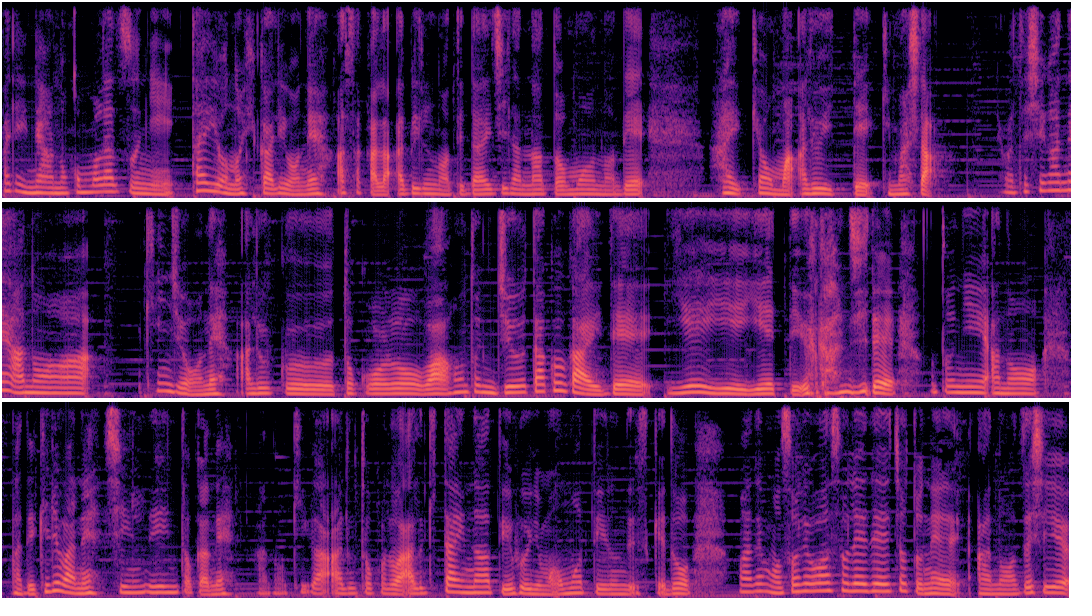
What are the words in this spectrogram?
やっぱりねあのこもらずに太陽の光をね朝から浴びるのって大事だなと思うのではい今日も歩いてきました。私がねあの近所をね歩くところは本当に住宅街で家家家っていう感じで本当にあの、まあ、できればね森林とかねあの木があるところを歩きたいなっていうふうにも思っているんですけどまあでもそれはそれでちょっとねあの私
